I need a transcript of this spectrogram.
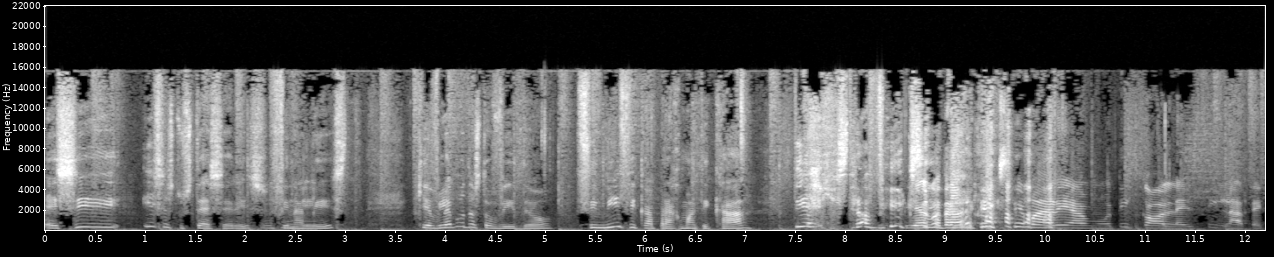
Εσύ είσαι στους τέσσερις φιναλίστ και βλέποντας το βίντεο θυμήθηκα πραγματικά τι έχεις τραβήξει. Τι έχω τραβήξει Μαρία μου, τι κόλλες, τι λάτεξ.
